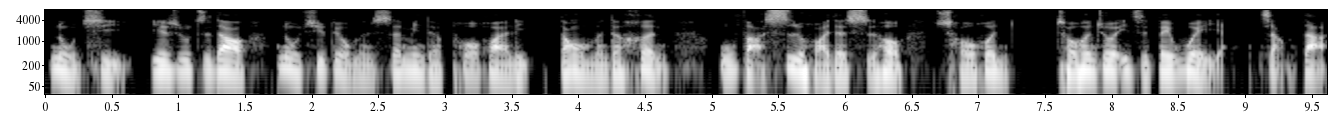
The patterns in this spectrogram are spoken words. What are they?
怒气。耶稣知道怒气对我们生命的破坏力，当我们的恨。无法释怀的时候，仇恨仇恨就会一直被喂养长大，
